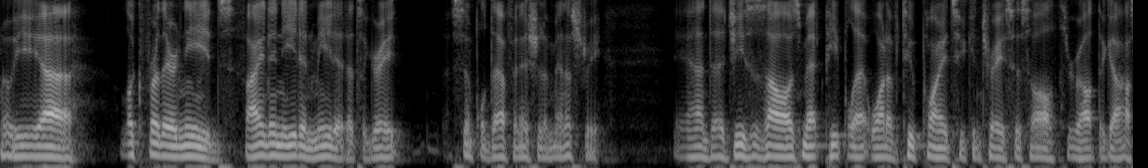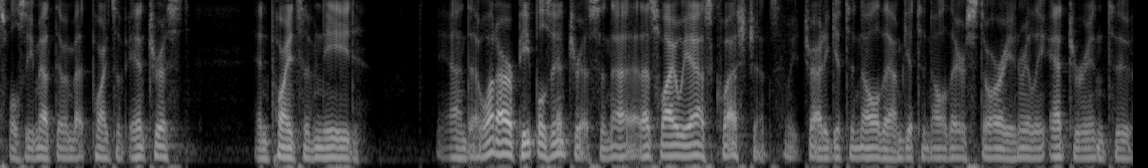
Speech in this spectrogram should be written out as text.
We uh, look for their needs, find a need and meet it. It's a great, simple definition of ministry. And uh, Jesus always met people at one of two points. You can trace this all throughout the Gospels. He met them at points of interest and points of need. And uh, what are people's interests? And that, that's why we ask questions. We try to get to know them, get to know their story, and really enter into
